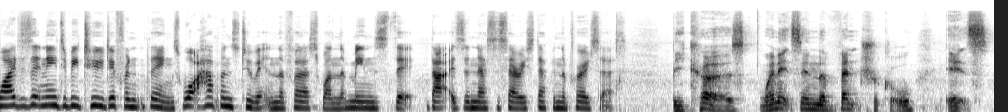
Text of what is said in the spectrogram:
Why does it need to be two different things? What happens to it in the first one that means that that is a necessary step in the process? Because when it's in the ventricle, it's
